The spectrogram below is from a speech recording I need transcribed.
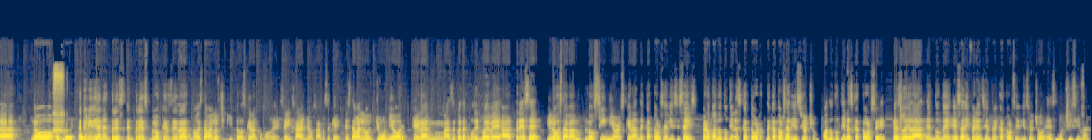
Ah, no, es que se dividían en tres, en tres bloques de edad, ¿no? Estaban los chiquitos, que eran como de 6 años a no sé qué. Estaban los junior, que eran, haz de cuenta, como de 9 a 13. Y luego estaban los seniors, que eran de 14 a 16. Pero cuando tú tienes 14, de 14 a 18, cuando tú tienes 14, es la edad en donde esa diferencia entre 14 y 18 es muchísima.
